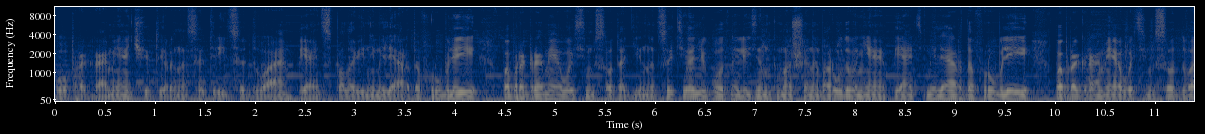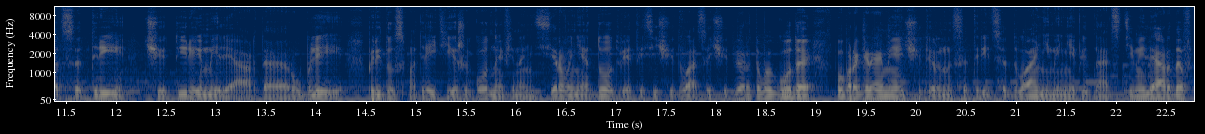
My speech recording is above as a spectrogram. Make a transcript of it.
по программе 1432 5,5 миллиардов рублей, по программе 811 льготный лизинг машин оборудования 5 миллиардов рублей, по программе 823 4 миллиарда рублей, предусмотреть ежегодное финансирование до 2024 года по программе 1432 не менее 15 миллиардов,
